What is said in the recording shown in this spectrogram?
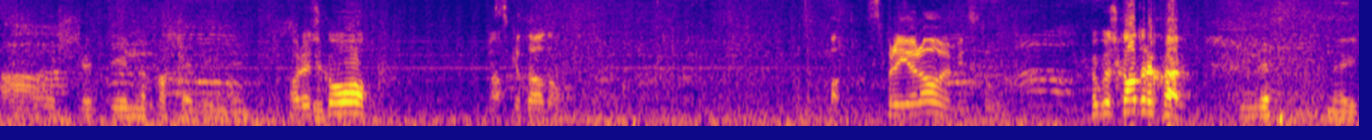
Ah, shit, det är mina farsa eller ingen. Har du skåp? Vi ska ta dem. Sprayar av med min stol. Hugo skadar dig själv. Nöjd.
